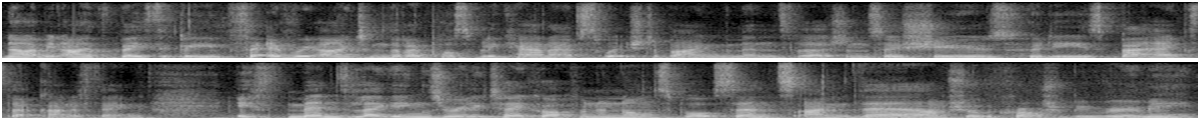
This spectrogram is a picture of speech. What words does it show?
No, I mean, I've basically, for every item that I possibly can, I've switched to buying the men's version. So shoes, hoodies, bags, that kind of thing. If men's leggings really take off in a non sport sense, I'm there. I'm sure the crotch will be roomy.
